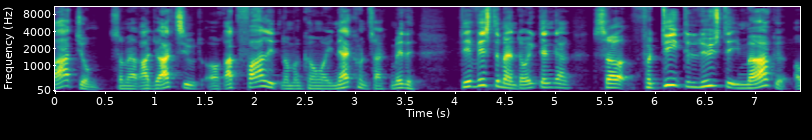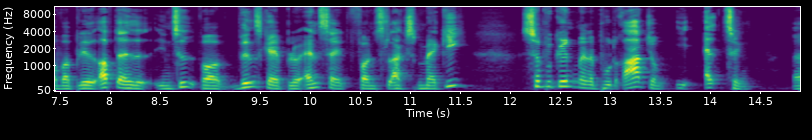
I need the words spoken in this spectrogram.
radium, som er radioaktivt og ret farligt, når man kommer i nærkontakt med det. Det vidste man dog ikke dengang. Så fordi det lyste i mørke og var blevet opdaget i en tid, hvor videnskab blev ansat for en slags magi, så begyndte man at putte radium i alting. Uh,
